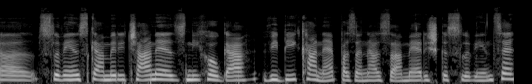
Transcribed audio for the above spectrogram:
uh, slovenske američane z njihovega vidika, ne pa za nas, za ameriške slovence,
